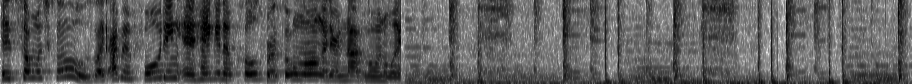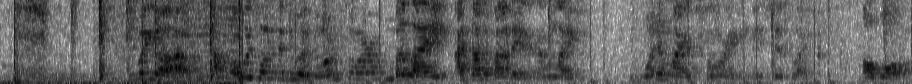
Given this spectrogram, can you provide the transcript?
it's so much clothes. Like I've been folding and hanging up clothes for so long and they're not going away. Wanted to do a dorm tour, but like I thought about it. I'm like, what am I touring? It's just like a wall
